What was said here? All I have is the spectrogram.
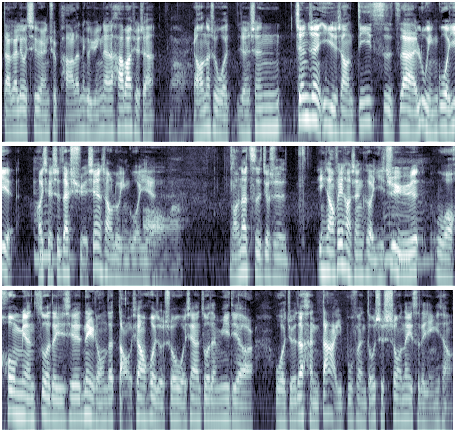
大概六七个人去爬了那个云南的哈巴雪山，然后那是我人生真正意义上第一次在露营过夜，而且是在雪线上露营过夜。然后那次就是。印象非常深刻，以至于我后面做的一些内容的导向，或者说我现在做的 media，我觉得很大一部分都是受那次的影响。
